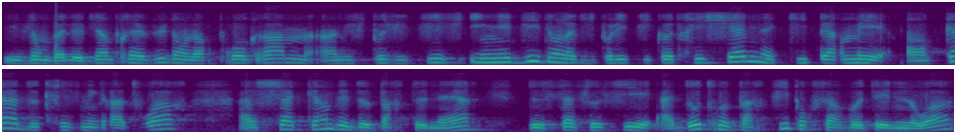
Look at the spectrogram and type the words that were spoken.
Ils ont bel et bien prévu dans leur programme un dispositif inédit dans la vie politique autrichienne qui permet, en cas de crise migratoire, à chacun des deux partenaires de s'associer à d'autres partis pour faire voter une loi.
